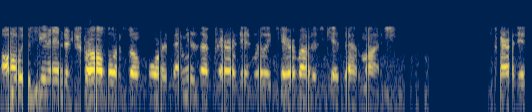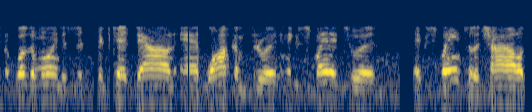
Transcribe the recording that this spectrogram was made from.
always getting into trouble and so forth, that means that parent didn't really care about his kid that much parent didn't, wasn't willing to sit the kid down and walk them through it and explain it to it, explain to the child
